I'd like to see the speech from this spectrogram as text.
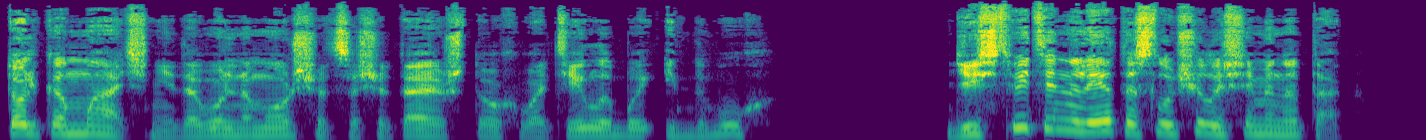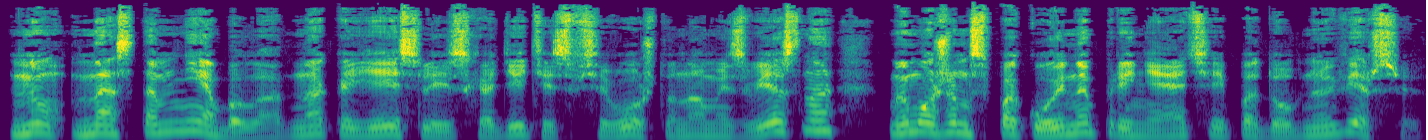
Только мать недовольно морщится, считая, что хватило бы и двух. Действительно ли это случилось именно так? Ну, нас там не было, однако если исходить из всего, что нам известно, мы можем спокойно принять и подобную версию.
